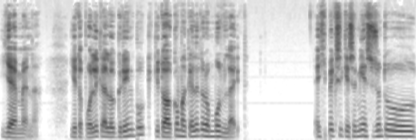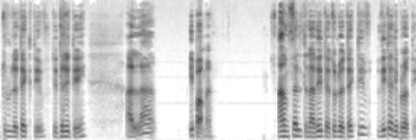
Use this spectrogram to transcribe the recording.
για εμένα, για το πολύ καλό Green Book και το ακόμα καλύτερο Moonlight. Έχει παίξει και σε μια σεζόν του True Detective, την τρίτη, αλλά είπαμε. Αν θέλετε να δείτε True Detective, δείτε την πρώτη.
